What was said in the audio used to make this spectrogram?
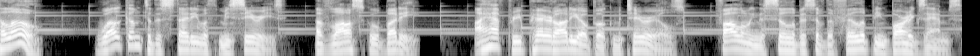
Hello. Welcome to the Study with Me series of Law School Buddy. I have prepared audiobook materials following the syllabus of the Philippine bar exams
